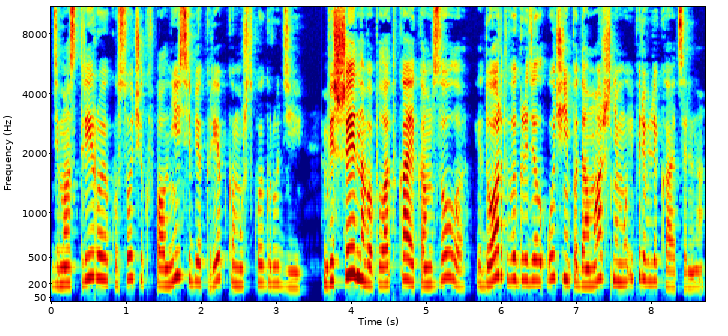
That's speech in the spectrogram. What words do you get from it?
демонстрируя кусочек вполне себе крепкой мужской груди. Без шейного платка и камзола Эдуард выглядел очень по-домашнему и привлекательно.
